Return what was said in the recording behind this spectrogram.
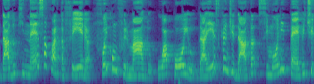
dado que nessa quarta-feira foi confirmado o apoio da ex-candidata Simone Tebet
